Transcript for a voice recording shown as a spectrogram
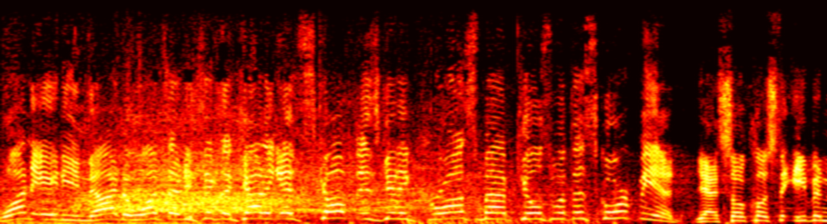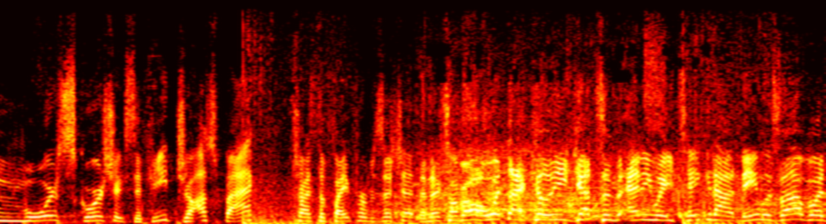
189 to 176 and counting, and Scump is getting cross-map kills with a Scorpion. Yeah, so close to even more score streaks. If he drops back, tries to fight for position at the next time, oh, with that kill, he gets him anyway, taking out Nameless that, but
